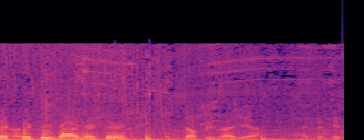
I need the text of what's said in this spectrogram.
Got a quick revive right there. Self revive, yeah. I took it.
